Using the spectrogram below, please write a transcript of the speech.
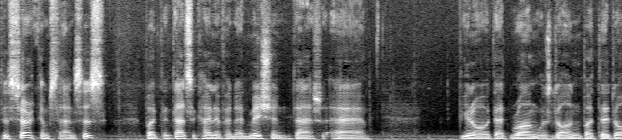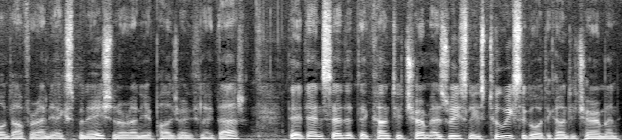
the circumstances, but that's a kind of an admission that. Uh, you know, that wrong was done, but they don't offer any explanation or any apology or anything like that. They then said that the county chairman, as recently as two weeks ago, the county chairman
